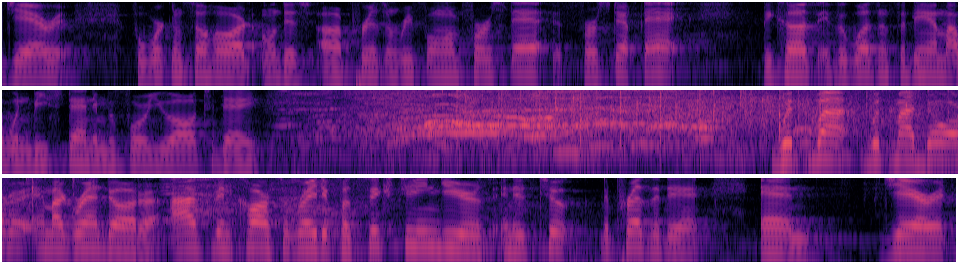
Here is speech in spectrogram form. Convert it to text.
Jared, for working so hard on this uh, prison reform first step, first step act, because if it wasn't for them, I wouldn't be standing before you all today. with my, with my daughter and my granddaughter. I've been incarcerated for 16 years, and it took the president and Jared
